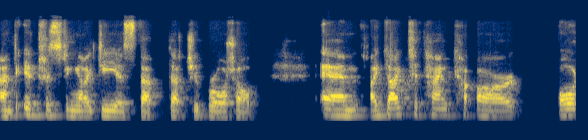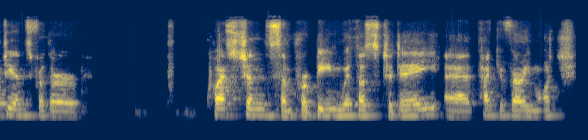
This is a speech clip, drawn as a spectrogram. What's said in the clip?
and interesting ideas that, that you brought up. Um, I'd like to thank our audience for their questions and for being with us today. Uh, thank you very much.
